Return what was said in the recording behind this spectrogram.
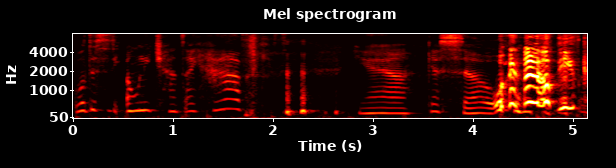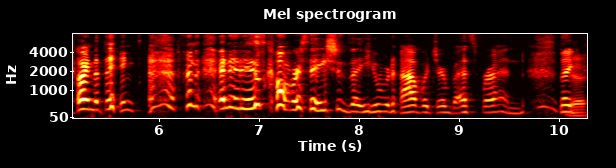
Well, this is the only chance I have." yeah, guess so. These kind of things, and, it is conversations that you would have with your best friend. Like, Yeah.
